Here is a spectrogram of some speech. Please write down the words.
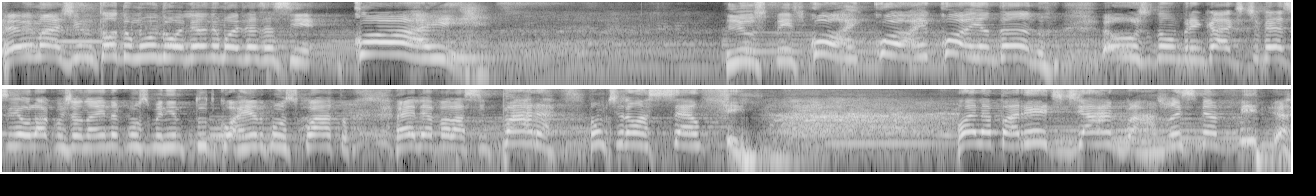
Eu imagino todo mundo olhando e Moisés assim: corre! E os príncipes, corre, corre, corre andando. Eu não brincar que se tivesse eu lá com Janaína, com os meninos tudo correndo com os quatro, aí ele ia falar assim: para, vamos tirar uma selfie. Olha a parede de água, mas minha filha.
